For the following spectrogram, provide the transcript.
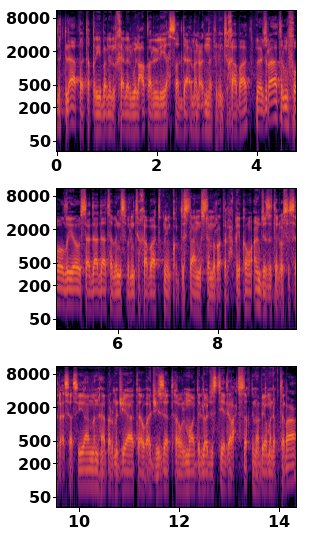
نتلافى تقريبا الخلل والعطل اللي يحصل دائما عندنا في الانتخابات. الإجراءات المفوضية واستعداداتها بالنسبة للانتخابات اقليم كردستان مستمرة في الحقيقة وأنجزت الأسس الأساسية منها برمجياتها وأجهزتها والمواد اللوجستية اللي راح تستخدمها بيوم الاقتراع.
